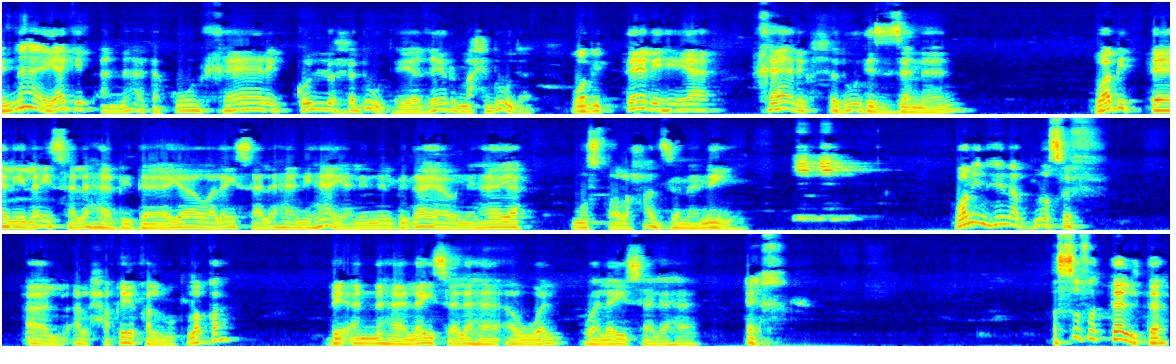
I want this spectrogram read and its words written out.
إنها يجب أنها تكون خارج كل حدود هي غير محدودة وبالتالي هي خارج حدود الزمان وبالتالي ليس لها بداية وليس لها نهاية لأن البداية والنهاية مصطلحات زمنية ومن هنا بنصف الحقيقة المطلقة بأنها ليس لها أول وليس لها آخر. الصفة الثالثة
